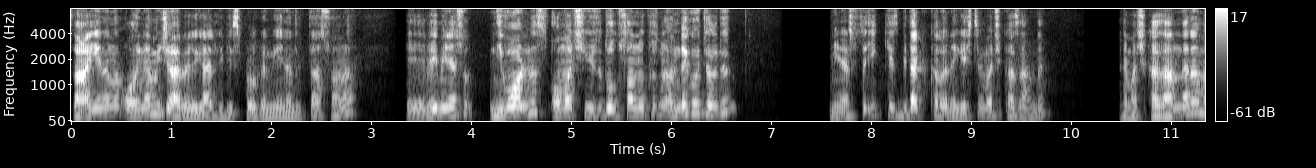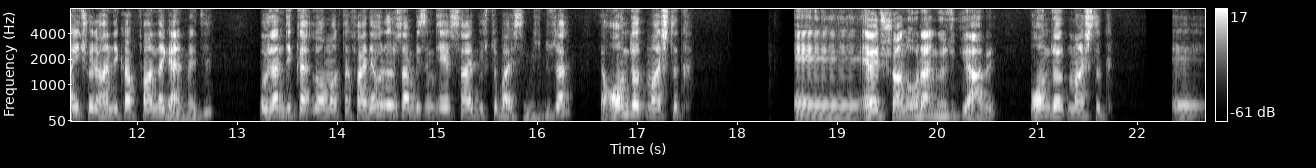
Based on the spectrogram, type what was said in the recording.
Zayia'nın oynamayacağı haberi geldi biz programı yayınladıktan sonra. E, ve Minnesota, New Orleans o maçı %99'un önde götürdü. Minnesota ilk kez bir dakika kala öne geçti maçı kazandı. Yani maçı kazandılar ama hiç öyle handikap falan da gelmedi. O yüzden dikkatli olmakta fayda var. O yüzden bizim ev sahibi üstü bahisimiz güzel. Ya 14 maçlık e, evet şu an oran gözüküyor abi. 14 maçlık e,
